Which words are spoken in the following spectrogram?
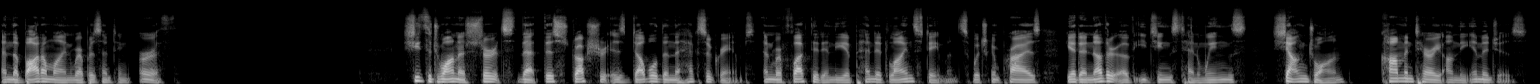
and the bottom line representing earth. Xici Zhuan asserts that this structure is doubled in the hexagrams and reflected in the appended line statements, which comprise yet another of I Ching's ten wings, Xiangzhuan, commentary on the images.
